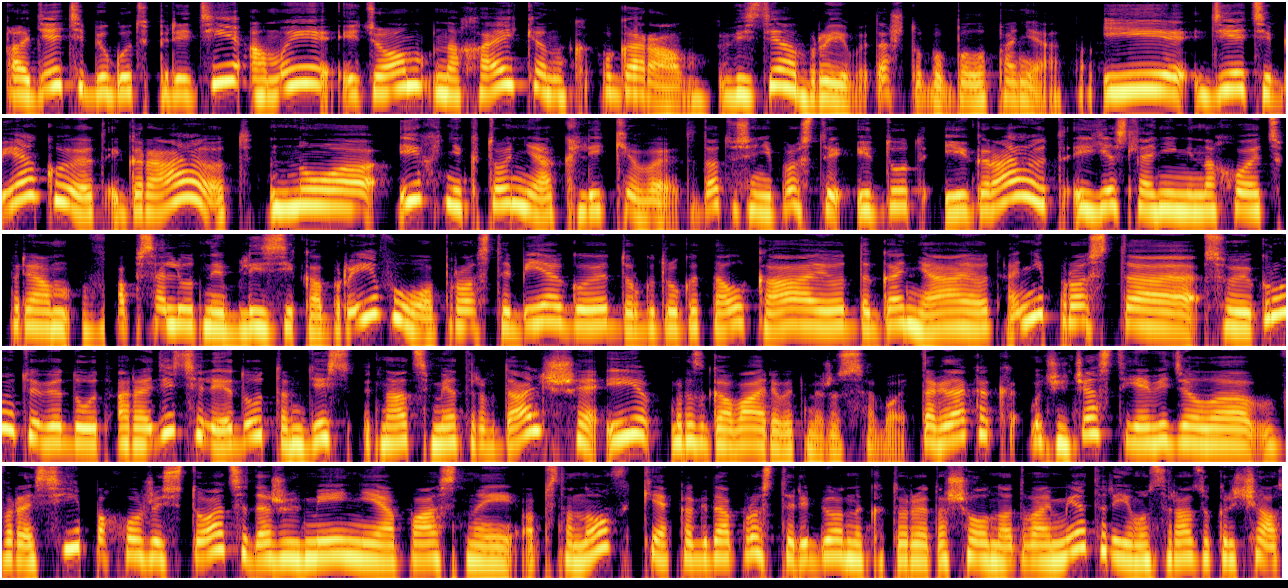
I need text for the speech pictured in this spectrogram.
а дети бегут впереди, а мы идем на хайкинг по горам. Везде обрывы, да, чтобы было понятно. И дети бегают, играют, но их никто не окликивает, да, то есть они просто идут идут и играют, и если они не находятся прям в абсолютной близи к обрыву, просто бегают, друг друга толкают, догоняют, они просто свою игру эту ведут, а родители идут там 10-15 метров дальше и разговаривают между собой. Тогда как очень часто я видела в России похожие ситуации, даже в менее опасной обстановке, когда просто ребенок, который отошел на 2 метра, ему сразу кричал,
